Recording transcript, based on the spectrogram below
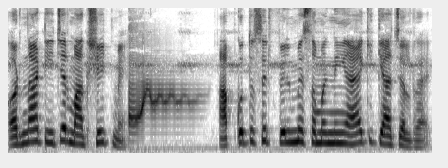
और ना टीचर मार्कशीट में। आपको तो सिर्फ़ फ़िल्म में समझ नहीं आया कि क्या चल रहा है।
